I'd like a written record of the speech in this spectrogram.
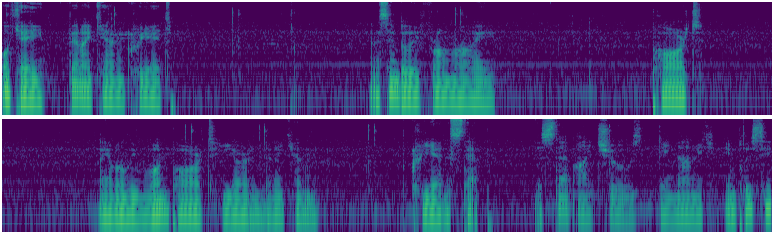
Okay then I can create an assembly from my part I have only one part here and then I can create a step. The step I choose dynamic implicit.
